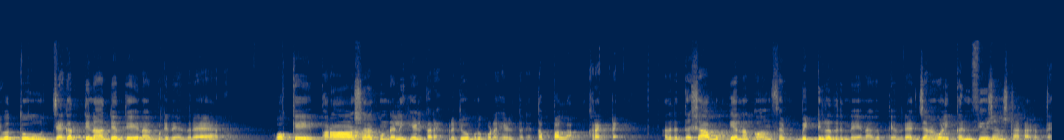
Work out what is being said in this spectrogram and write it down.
ಇವತ್ತು ಜಗತ್ತಿನಾದ್ಯಂತ ಏನಾಗ್ಬಿಟ್ಟಿದೆ ಅಂದರೆ, ಓಕೆ, ಪರಾಶರ ಕುಂಡಲಿ ಹೇಳ್ತಾರೆ ಪ್ರತಿಯೊಬ್ಬರು ಕೂಡ ಹೇಳ್ತಾರೆ, ತಪ್ಪಲ್ಲ, ಕರೆಕ್ಟೇ. ಆದರೆ ದಶಾಭುಕ್ತಿ ಅನ್ನೋ ಕಾನ್ಸೆಪ್ಟ್ ಬಿಟ್ಟಿರೋದ್ರಿಂದ ಏನಾಗುತ್ತೆ ಅಂದರೆ ಜನಗಳಿಗೆ ಕನ್ಫ್ಯೂಷನ್ ಸ್ಟಾರ್ಟ್ ಆಗುತ್ತೆ.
